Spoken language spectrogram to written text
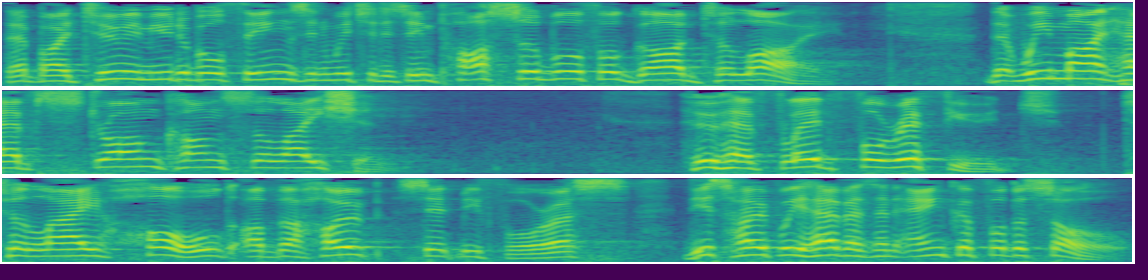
that by two immutable things in which it is impossible for God to lie, that we might have strong consolation, who have fled for refuge, to lay hold of the hope set before us. This hope we have as an anchor for the soul,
